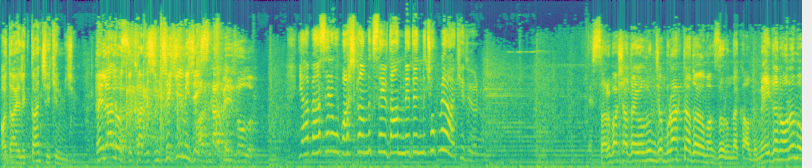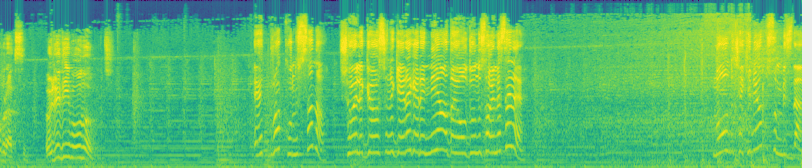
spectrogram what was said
adaylıktan çekilmeyeceğim. Helal olsun kardeşim çekilmeyeceksin tabii. Oğlum. Ya ben senin bu başkanlık sevdanın nedenini çok merak ediyorum. E, Sarıbaş aday olunca Burak da aday olmak zorunda kaldı. Meydanı ona mı bıraksın? Öyle değil mi oğlum? Evet Burak konuşsana. Şöyle göğsünü gere gere niye aday olduğunu söylesene. Ne oldu çekiniyor musun bizden?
